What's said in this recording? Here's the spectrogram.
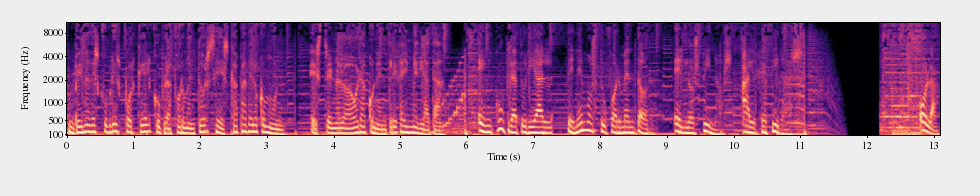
Ven a descubrir por qué el Cupra Formentor se escapa de lo común. Estrénalo ahora con entrega inmediata. En Cupra Turial tenemos tu Formentor, en Los Pinos, Algeciras. Hola,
